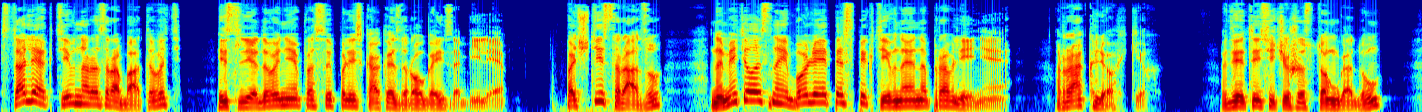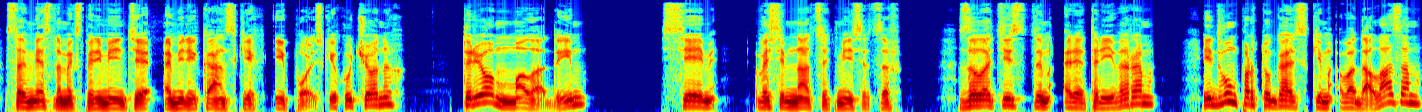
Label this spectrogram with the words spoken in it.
стали активно разрабатывать, исследования посыпались как из рога изобилия. Почти сразу наметилось наиболее перспективное направление – рак легких. В 2006 году в совместном эксперименте американских и польских ученых трем молодым 7-18 месяцев, золотистым ретриверам и двум португальским водолазам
